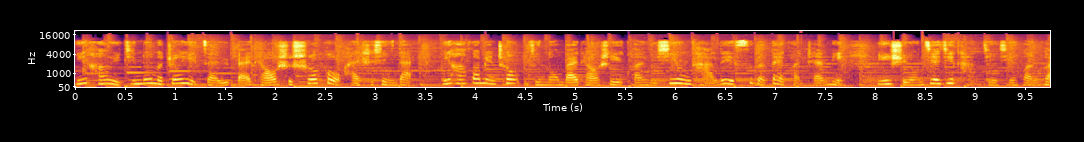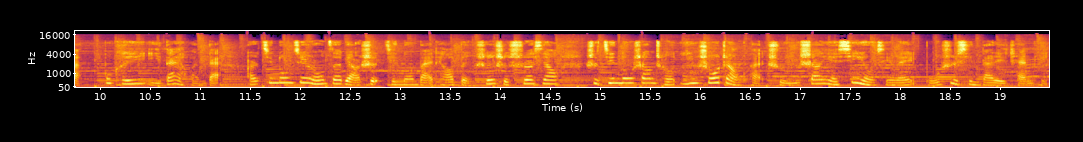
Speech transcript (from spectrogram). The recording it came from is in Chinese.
银行与京东的争议在于白条是赊购还是信贷。银行方面称，京东白条是一款与信用卡类似的贷款产品，应使用借记卡进行还款，不可以以贷还贷。而京东金融则表示，京东白条本身是赊销，是京东商城应收账款，属于商业信用行为，不是信贷类产品。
